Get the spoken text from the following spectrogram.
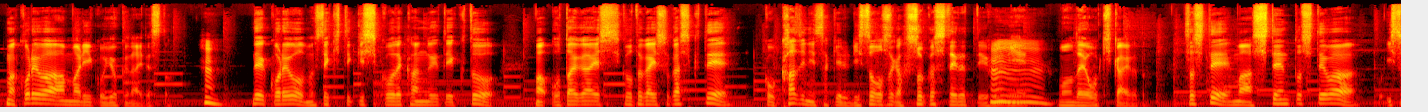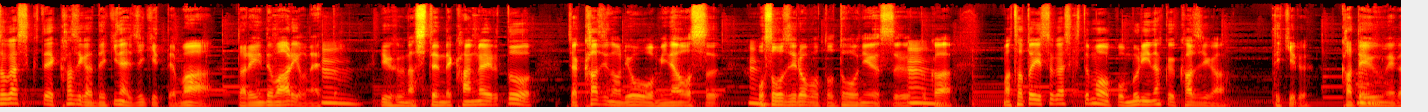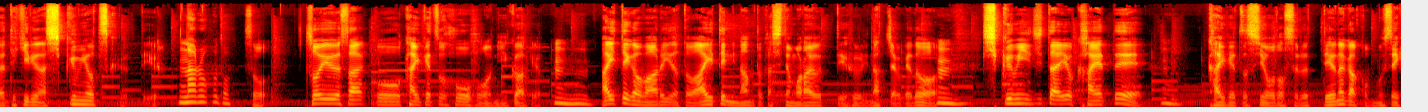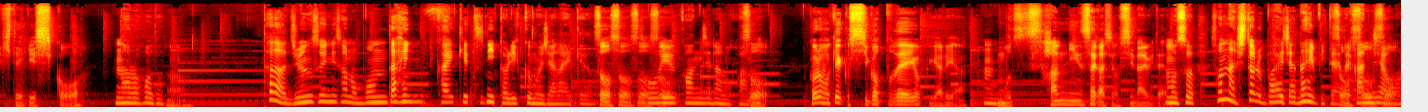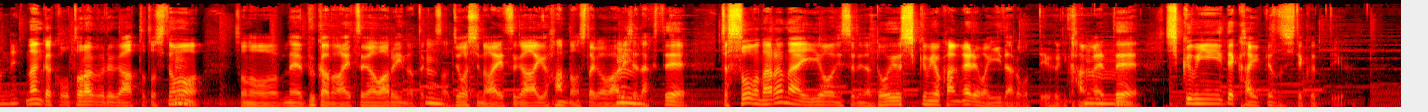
まあこれはあんまりこう良くないですと。うん。で、これを無責的思考で考えていくと、まあお互い仕事が忙しくて、こう家事に避けるリソースが不足してるっていう風うんうにん問題を置き換えると。そして、まあ視点としては、忙しくて家事ができない時期ってまあ誰にでもあるよね、うん。という風な視点で考えると、じゃあ家事の量を見直す、うんお掃除ロボットを導入するとか、まあたとえ忙しくてもこう無理なく家事ができる、家庭運営ができるような仕組みを作るっていう、なるほど。そう。そういうさ、こう解決方法に行くわけよ。うんうん。相手が悪いだと相手に何とかしてもらうっていう風になっちゃうけど、うん。仕組み自体を変えてうん。解決しようとするっていうのがこう無責的思考。なるほどう。んただ純粋にその問題解決に取り組むじゃないけど、そうそうそうそう。そういう感じなのかな。そう。これも結構仕事でよくやるやん。うんもう犯人探しをしないみたいな。もうそう、そんなんしとる場合じゃないみたいな感じやもんねそ。なんかこうトラブルがあったとしても、そのね、部下のあいつが悪いのとかさ、うん上司のあいつがああいう判断をしたが悪いじゃなくて、じゃあそうならないようにするにはどういう仕組みを考えればいいだろうっていうふうに考えて、仕組みで解決していくっていう。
